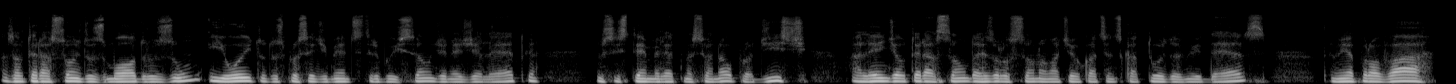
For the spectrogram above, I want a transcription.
as alterações dos módulos 1 e 8 dos procedimentos de distribuição de energia elétrica no Sistema Elétrico Nacional, PRODIST, além de alteração da Resolução Normativa 414-2010, também aprovar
